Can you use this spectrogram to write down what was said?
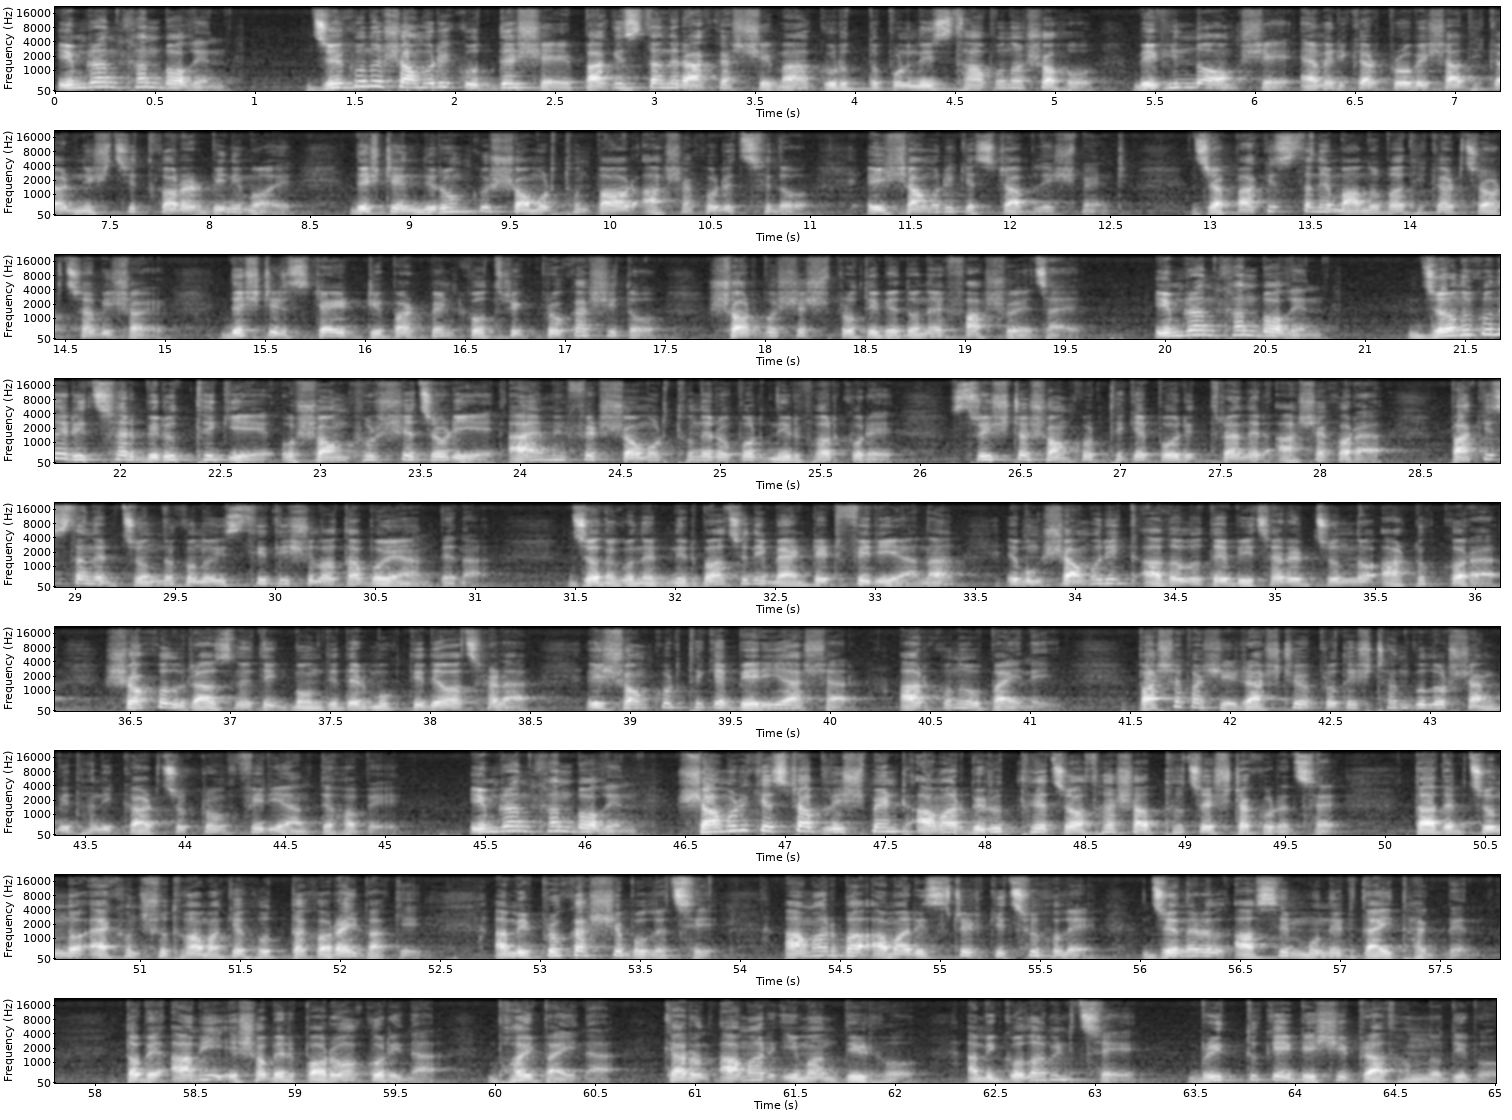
ইমরান খান বলেন যে কোনো সামরিক উদ্দেশ্যে পাকিস্তানের আকাশসীমা গুরুত্বপূর্ণ স্থাপনা সহ বিভিন্ন অংশে আমেরিকার প্রবেশাধিকার নিশ্চিত করার বিনিময়ে দেশটির নিরঙ্কুশ সমর্থন পাওয়ার আশা করেছিল এই সামরিক এস্টাবলিশমেন্ট, যা পাকিস্তানে মানবাধিকার চর্চা বিষয়ে দেশটির স্টেট ডিপার্টমেন্ট কর্তৃক প্রকাশিত সর্বশেষ প্রতিবেদনে ফাঁস হয়ে যায়। ইমরান খান বলেন, জনগণের ইচ্ছার বিরুদ্ধে গিয়ে ও সংঘর্ষে জড়িয়ে আইএমএফের সমর্থনের ওপর নির্ভর করে সৃষ্ট সংকট থেকে পরিত্রাণের আশা করা পাকিস্তানের জন্য কোনো স্থিতিশীলতা বয়ে আনবে না। জনগণের নির্বাচনী ম্যান্ডেট ফিরিয়ে আনা এবং সামরিক আদালতে বিচারের জন্য আটক করা সকল রাজনৈতিক বন্দীদের মুক্তি দেওয়া ছাড়া এই সংকট থেকে বেরিয়ে আসার আর কোনো উপায় নেই। পাশাপাশি রাষ্ট্রীয় প্রতিষ্ঠানগুলোর সাংবিধানিক কার্যক্রম ফিরিয়ে আনতে হবে। ইমরান খান বলেন, সামরিক এস্টাবলিশমেন্ট আমার বিরুদ্ধে যথাসাধ্য চেষ্টা করেছে। তাদের জন্য এখন শুধু আমাকে হত্যা করাই বাকি। আমি প্রকাশ্যে বলেছি, আমার বা আমার স্ত্রীর কিছু হলে জেনারেল আসিম মুনির দায়ী থাকবেন। তবে আমি এসবের পরোয়া করি না, ভয় পাই না, কারণ আমার ইমান দৃঢ়। আমি গোলামির চেয়ে মৃত্যুকেই বেশি প্রাধান্য দিব।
